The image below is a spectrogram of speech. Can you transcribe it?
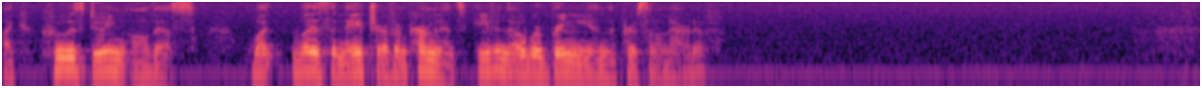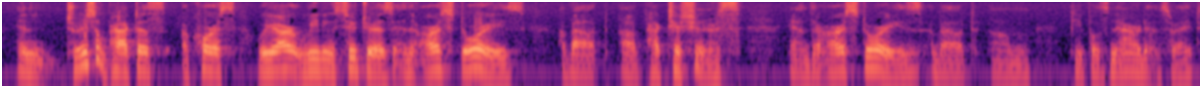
Like, who's doing all this? What, what is the nature of impermanence, even though we're bringing in the personal narrative? In traditional practice, of course, we are reading sutras and there are stories about uh, practitioners and there are stories about um, people's narratives, right?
